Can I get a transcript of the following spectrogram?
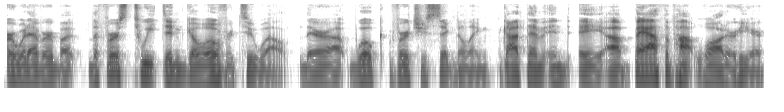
or whatever. But the first tweet didn't go over too well. Their uh, woke virtue signaling got them in a uh, bath of hot water here,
